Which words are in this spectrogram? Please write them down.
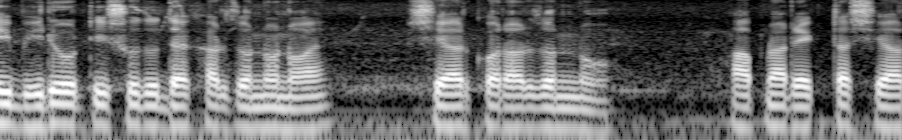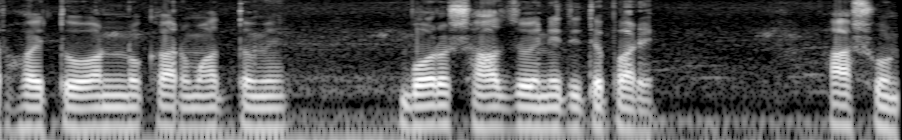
এই ভিডিওটি শুধু দেখার জন্য নয় শেয়ার করার জন্য। আপনার একটা শেয়ার হয়তো অন্য কার মাধ্যমে বড় সাহায্য এনে দিতে পারে। আসুন,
